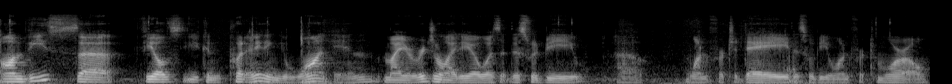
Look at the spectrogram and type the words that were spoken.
on these uh, fields you can put anything you want in. My original idea was that this would be uh, one for today, this would be one for tomorrow,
